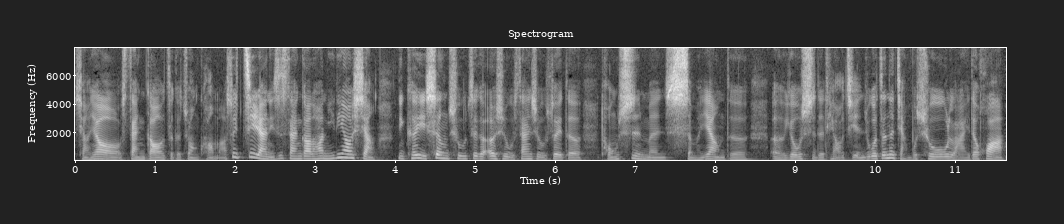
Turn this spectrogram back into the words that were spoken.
想要三高这个状况嘛。所以，既然你是三高的话，你一定要想，你可以胜出这个二十五、三十五岁的同事们什么样的呃优势的条件。如果真的讲不出来的话，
